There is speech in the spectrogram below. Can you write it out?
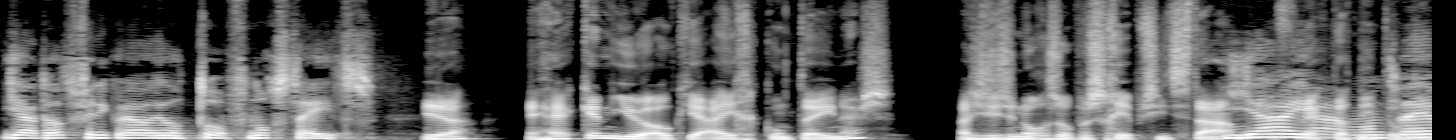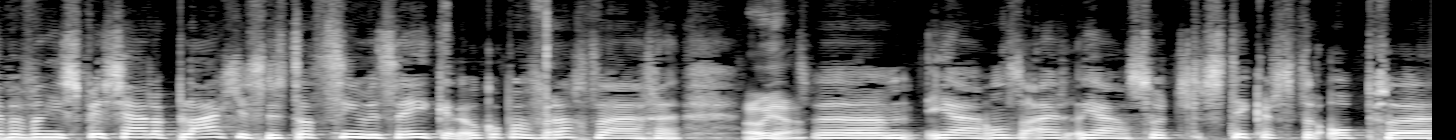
ja, dat vind ik wel heel tof, nog steeds. Ja, en herken je ook je eigen containers? Als je ze nog eens op een schip ziet staan. Ja, ja dat want we hebben van die speciale plaatjes. Dus dat zien we zeker. Ook op een vrachtwagen. Oh ja? Dat we ja, onze eigen ja, soort stickers erop uh,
